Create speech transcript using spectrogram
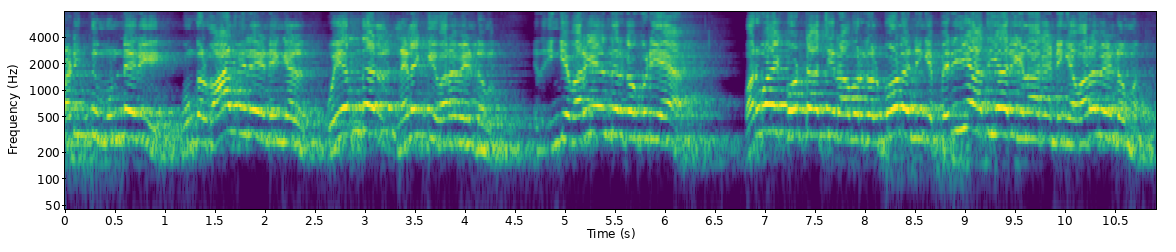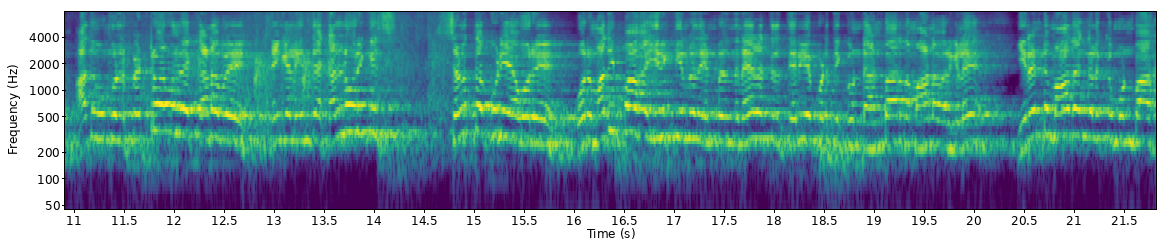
படித்து முன்னேறி உங்கள் வாழ்விலே நீங்கள் உயர்ந்த நிலைக்கு வர வேண்டும். இது இங்கே வருகின்றிருக்கக்கூடிய வருவாய் கோட்டாட்சியர் அவர்கள் போல நீங்கள் பெரிய அதிகாரிகளாக நீங்கள் வர வேண்டும். அது உங்கள் பெற்றோர்களுடைய கனவு. நீங்கள் இந்த கல்லூரிக்கு செலுத்தக்கூடிய ஒரு ஒரு மதிப்பாக இருக்கின்றது என்பது இந்த நேரத்தில் தெரியப்படுத்தி கொண்டு அன்பார்ந்த மாணவர்களே இரண்டு மாதங்களுக்கு முன்பாக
